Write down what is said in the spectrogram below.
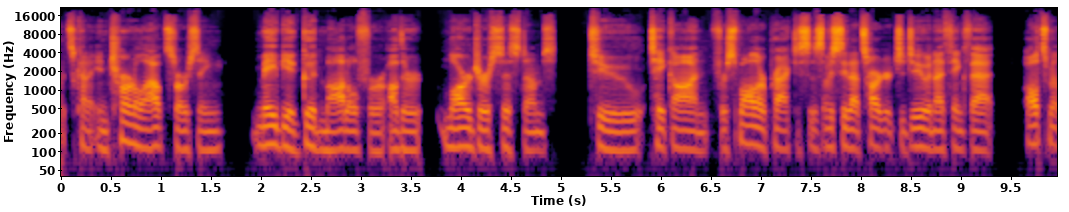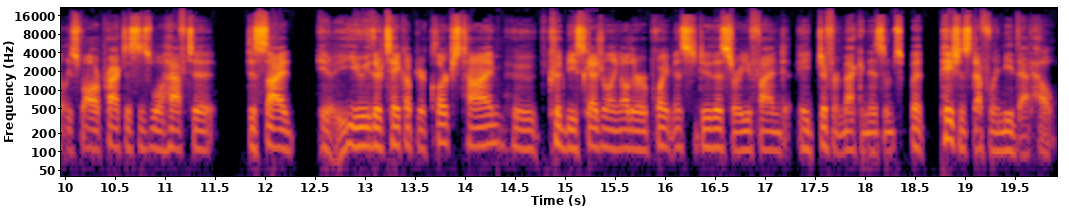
it's kind of internal outsourcing may be a good model for other larger systems to take on for smaller practices. Obviously that's harder to do and i think that ultimately smaller practices will have to decide you, know, you either take up your clerk's time who could be scheduling other appointments to do this or you find a different mechanisms but patients definitely need that help.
